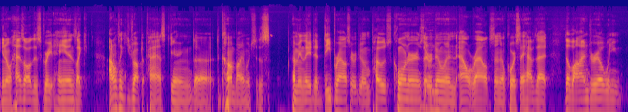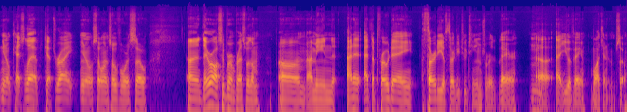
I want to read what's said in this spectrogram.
you know has all this great hands. Like I don't think he dropped a pass during the the combine, which is. I mean, they did deep routes. They were doing post corners. They were doing out routes, and of course, they have that the line drill when you you know catch left, catch right, you know, so on and so forth. So uh, they were all super impressed with him. Um, I mean, at it, at the pro day, thirty of thirty two teams were there uh, at U of A watching him. So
